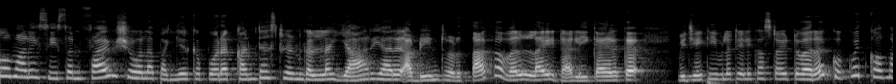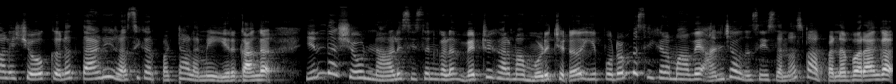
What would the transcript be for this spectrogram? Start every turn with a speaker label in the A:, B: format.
A: கோமாளி season five ஷோவில் பங்கேற்க போகிற கண்டஸ்டன்ட்களில் யார் யார் அப்படின்ற ஒரு தகவல் லைட்டாக லீக் ஆயிருக்கு. விஜய் டிவியில் டெலிகாஸ்ட் ஆகிட்டு வர குக் வித் கோமாளி ஷோக்குன்னு தனி ரசிகர் பட்டாளமே இருக்காங்க. இந்த ஷோ நாலு சீசன்களை வெற்றிகரமாக முடிச்சுட்டு இப்போ ரொம்ப சீக்கிரமாகவே அஞ்சாவது சீசனை ஸ்டார்ட் பண்ண போகிறாங்க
